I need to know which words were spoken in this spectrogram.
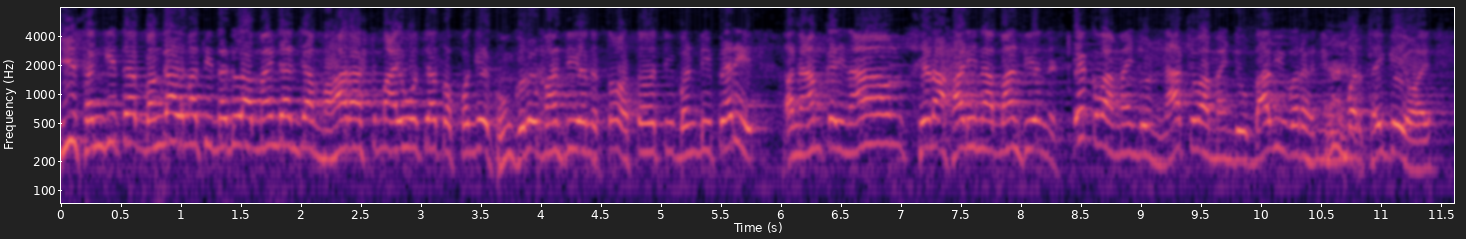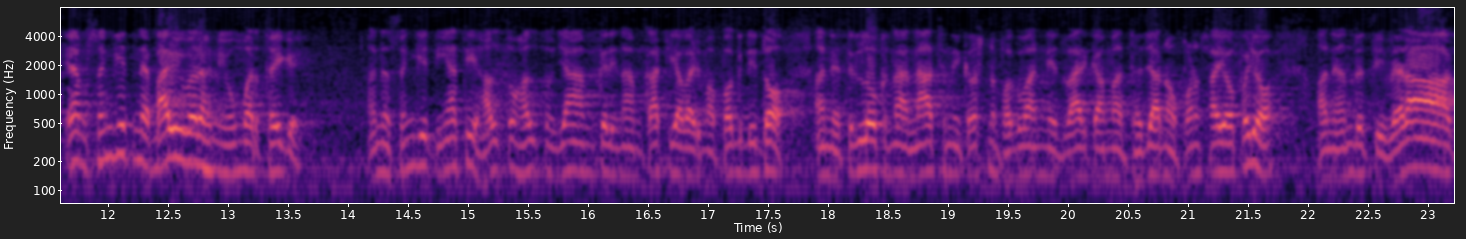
ઈ સંગીતે બંગાળમાંથી ડગલા માંડ્યા જ્યાં મહારાષ્ટ્રમાં આવ્યો ત્યાં તો પગે ઘૂંઘરું બાંધી અને તહ તહતી બંડી પહેરી અને આમ કરીને આમ છેડા હાડીના બાંધી અને ઠેકવા માંડ્યું, નાચવા માંડ્યું. બાવી વર્ષની ઉંમર થઈ ગઈ હોય એમ સંગીતને બાવી વર્ષની ઉંમર થઈ ગઈ. અને સંગીત ત્યાંથી હાલતું હાલતું જ્યાં આમ કરીને આમ કાઠિયાવાડીમાં પગ દીધો અને ત્રિલોકના નાથની કૃષ્ણ ભગવાનની દ્વારકામાં ધજાનો પણસાયો પડ્યો અને અંદરથી વેરાગ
